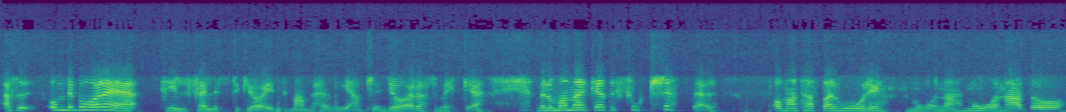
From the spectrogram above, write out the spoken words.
Alltså om det bara är tillfälligt tycker jag inte man behöver egentligen göra så mycket. Men om man märker att det fortsätter, om man tappar hår i månad, månad och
